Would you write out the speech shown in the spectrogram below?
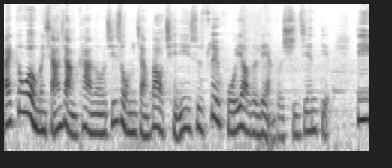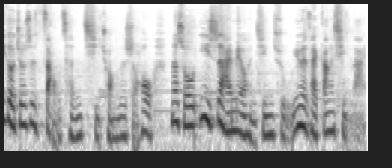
来，各位，我们想想看哦。其实我们讲到潜意识最活跃的两个时间点，第一个就是早晨起床的时候，那时候意识还没有很清楚，因为才刚醒来；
